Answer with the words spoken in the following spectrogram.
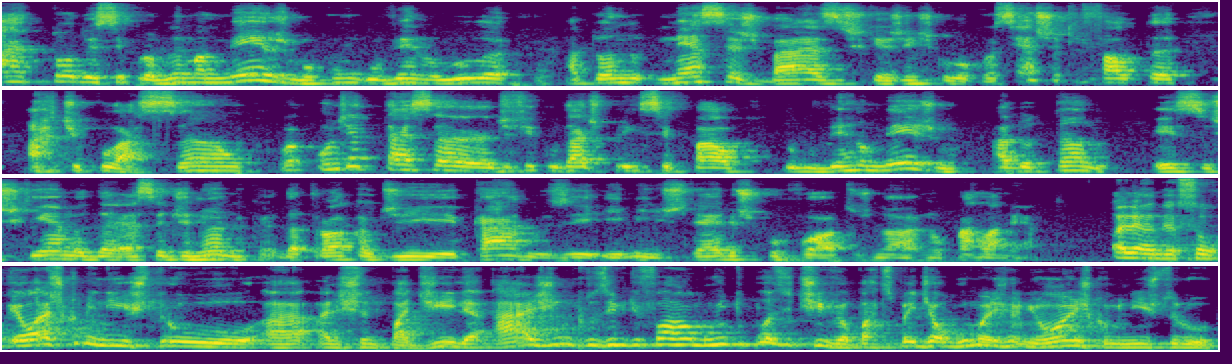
há todo esse problema, mesmo com o governo Lula atuando nessas bases que a gente colocou? Você acha que falta articulação? Onde é que está essa dificuldade principal do governo mesmo adotando esse esquema, essa dinâmica da troca de cargos e, ministérios por votos no, parlamento? Olha, Anderson, eu acho que o ministro Alexandre Padilha age, inclusive, de forma muito positiva. Eu participei de algumas reuniões com o ministro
